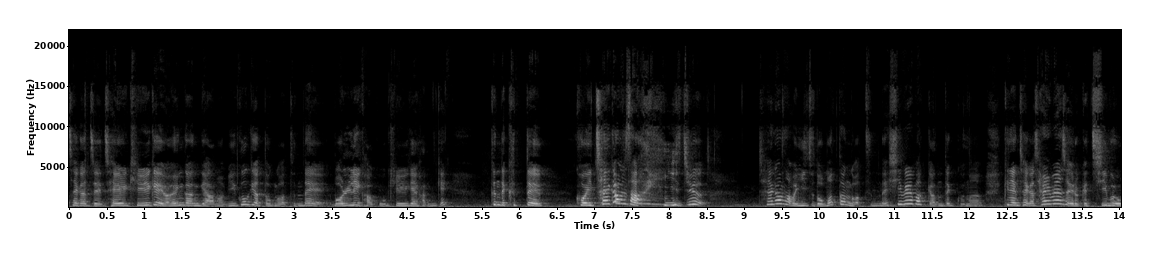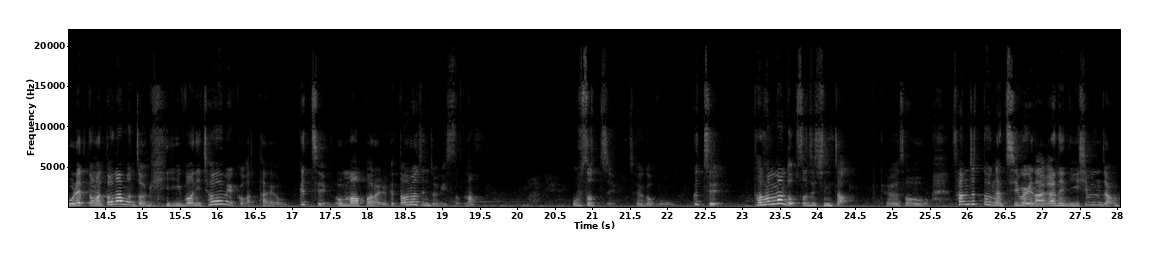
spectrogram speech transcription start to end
제가 이제 제일 길게 여행 간 게 아마 미국이었던 것 같은데 멀리 가고 길게 간 게? 근데 그때 거의 체감상 2주 체감상 2주 넘었던 것 같은데 10일밖에 안 됐구나 그냥 제가 살면서 이렇게 집을 오랫동안 떠나본 적이 이번이 처음일 것 같아요 그치? 엄마 아빠랑 이렇게 떨어진 적이 있었나? 없었지 제가 뭐 그치? 단 한 번도 없었지 진짜 그래서 3주 동안 집을 나가는 이 심정.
